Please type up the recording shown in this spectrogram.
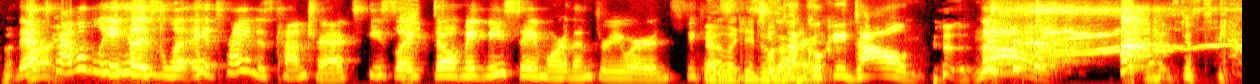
But, That's all right. probably his. li- It's probably in his contract. He's like, "Don't make me say more than three words." Because yeah, like he it's Put that cookie down. No. Just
